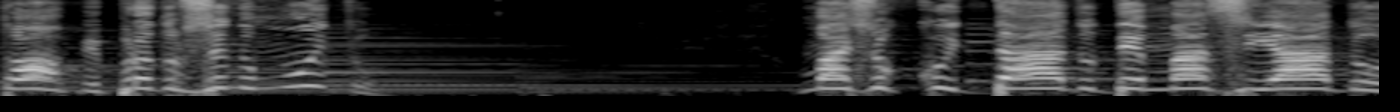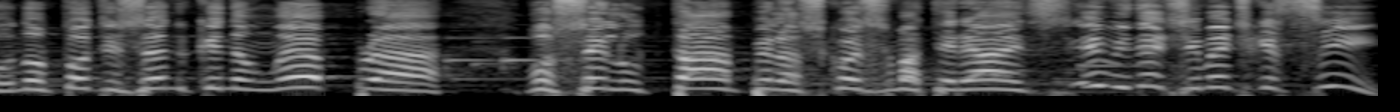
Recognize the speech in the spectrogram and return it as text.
top, produzindo muito. Mas o cuidado demasiado, não estou dizendo que não é para você lutar pelas coisas materiais, evidentemente que sim.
